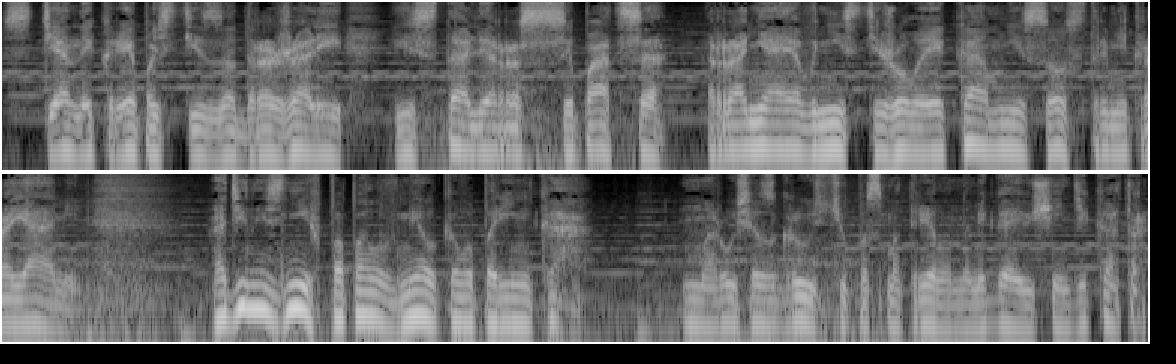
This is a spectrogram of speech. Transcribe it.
Стены крепости задрожали и стали рассыпаться, роняя вниз тяжелые камни с острыми краями. Один из них попал в мелкого паренька — Маруся с грустью посмотрела на мигающий индикатор.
